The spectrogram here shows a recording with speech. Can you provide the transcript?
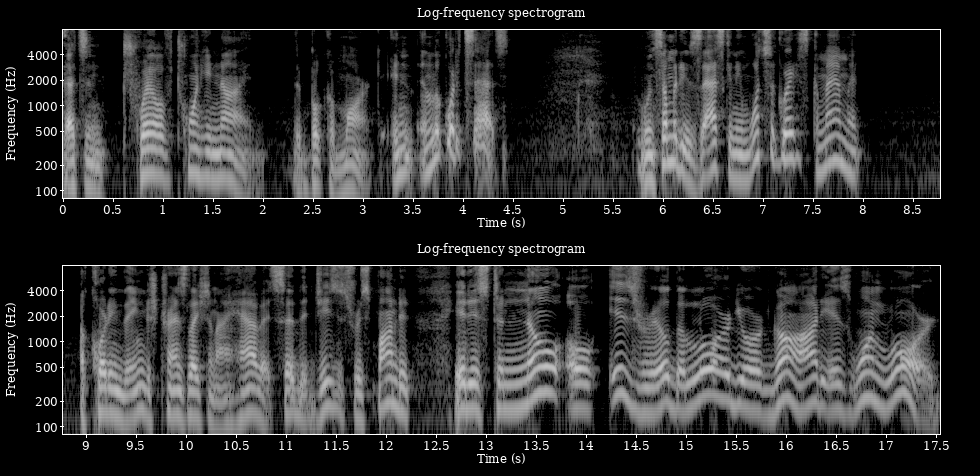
That's in 1229 the book of Mark. And, and look what it says. When somebody was asking him, What's the greatest commandment? According to the English translation I have, it said that Jesus responded, It is to know, O Israel, the Lord your God is one Lord,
